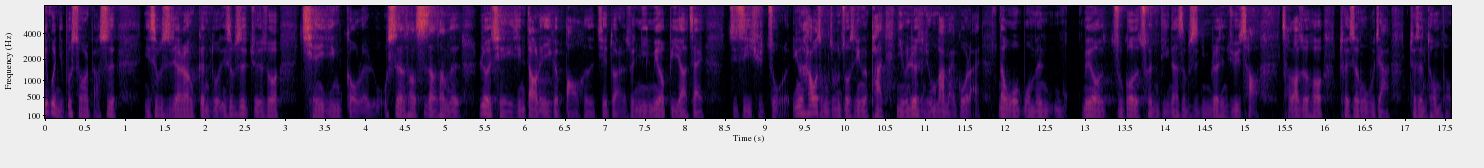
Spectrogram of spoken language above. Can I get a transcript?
如果你不收了，表示你是不是要让更多？你是不是觉得说钱已经够了？市场上市场上的热钱已经到了一个饱和的阶段了，所以你没有必要再自己去做了。因为他为什么这么做？是因为怕你们热钱全部把它买过来，那我我们没有足够的存底，那是不是你们热钱继续炒，炒到最后推升物价，推升通膨？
